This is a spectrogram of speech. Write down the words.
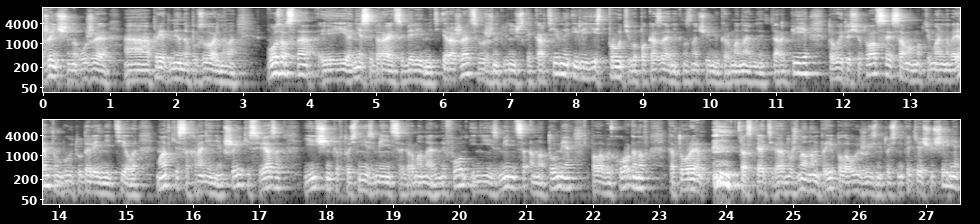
женщина уже предменопаузуального возраста и не собирается беременеть и рожать с выраженной клинической картиной или есть противопоказания к назначению гормональной терапии, то в этой ситуации самым оптимальным вариантом будет удаление тела матки с сохранением шейки, связок, яичников, то есть не изменится гормональный фон и не изменится анатомия половых органов, которая, так сказать, нужна нам при половой жизни. То есть никакие ощущения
